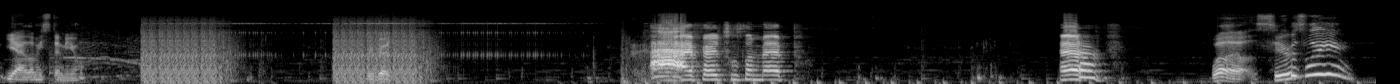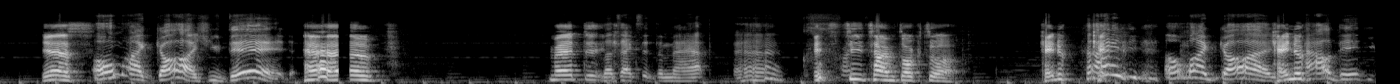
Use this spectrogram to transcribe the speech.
Yeah, let me stim you. You're good. Ah, I fell through the map. Help! Well, seriously? Yes, Oh my gosh, you did! help! Medic! Let's exit the map. It's tea time, doctor. Can you can, oh my gosh! Can you- How did you?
